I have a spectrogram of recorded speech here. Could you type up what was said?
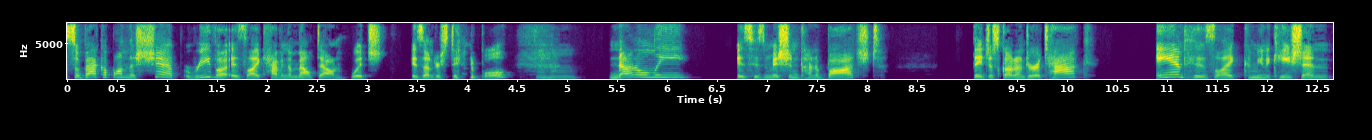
so back up on the ship, Riva is like having a meltdown, which is understandable. Mhm. Not only is his mission kind of botched, they just got under attack, and his like communication.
